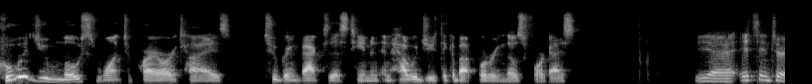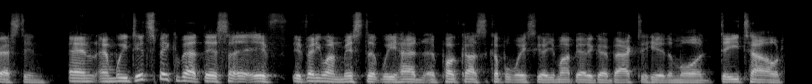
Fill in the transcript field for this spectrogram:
Who would you most want to prioritize to bring back to this team, and, and how would you think about ordering those four guys? Yeah, it's interesting, and and we did speak about this. Uh, if if anyone missed it, we had a podcast a couple of weeks ago. You might be able to go back to hear the more detailed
